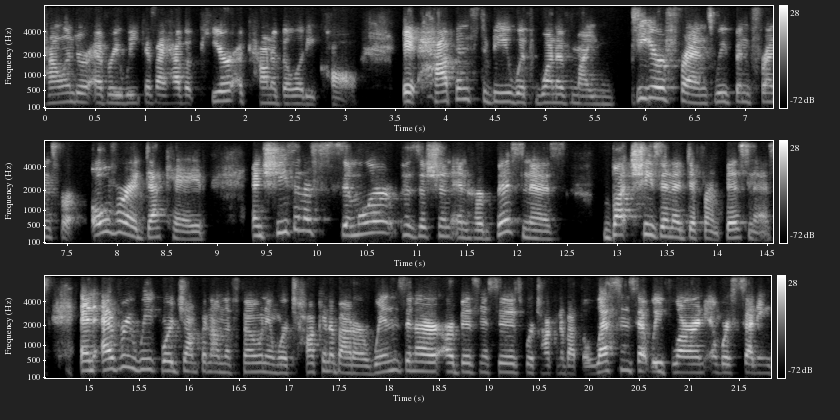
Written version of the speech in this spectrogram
calendar every week is I have a peer accountability call. It happens to be with one of my dear friends. We've been friends for over a decade, and she's in a similar position in her business but she's in a different business. And every week we're jumping on the phone and we're talking about our wins in our, our businesses. We're talking about the lessons that we've learned and we're setting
